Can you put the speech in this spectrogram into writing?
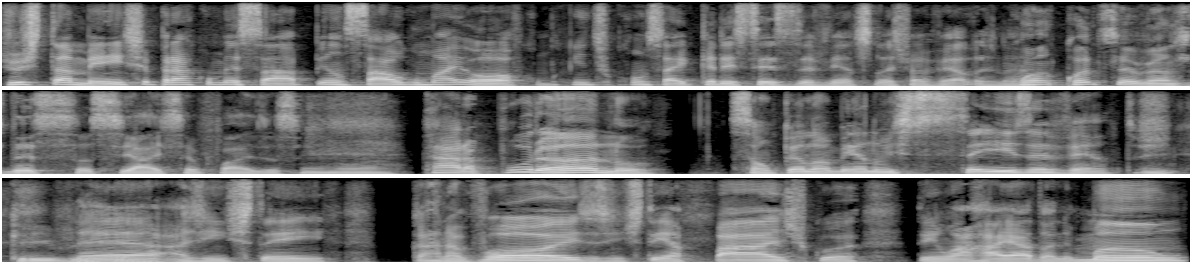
justamente para começar a pensar algo maior. Como que a gente consegue crescer esses eventos nas favelas, né? Quantos eventos desses sociais você faz assim no ano? Cara, por ano são pelo menos seis eventos. Incrível. Né? A gente tem Carnavóis, a gente tem a Páscoa, tem o Arraiado Alemão,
